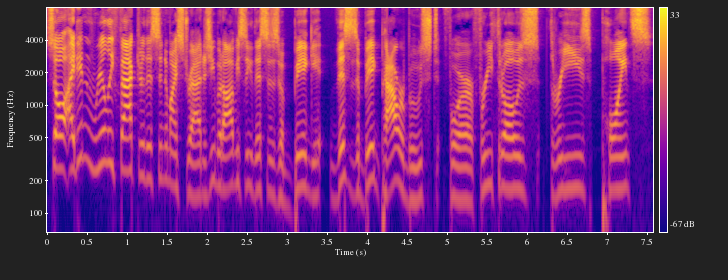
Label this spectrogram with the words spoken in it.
So I didn't really factor this into my strategy, but obviously this is a big this is a big power boost for free throws, threes, points.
